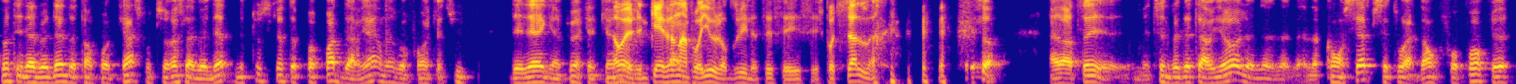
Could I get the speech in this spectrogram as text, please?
Toi, tu es la vedette de ton podcast, il faut que tu restes la vedette, mais tout ce que tu pas de derrière, là, il va falloir que tu délègues un peu à quelqu'un. Ah ouais, j'ai une quinzaine d'employés aujourd'hui, là, tu sais, je suis pas tout seul, là. c'est ça. Alors, tu sais, mais tu sais, le vedettariat, le, concept, c'est toi. Donc, il ne faut pas que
